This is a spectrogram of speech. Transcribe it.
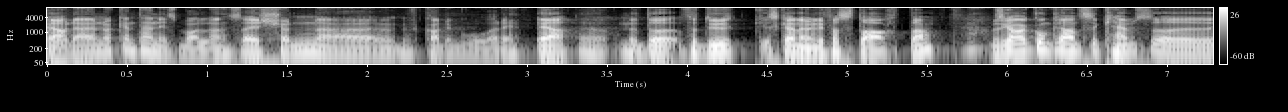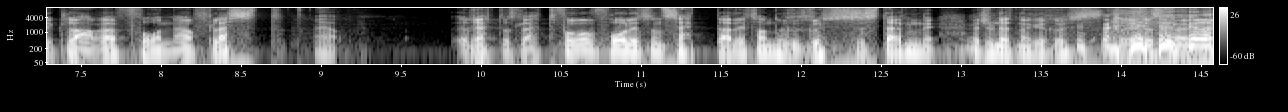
Ja. Og det er noen tennisballer, så jeg skjønner hva det går i. Ja, for du skal nemlig få starte. Vi skal ha konkurranse hvem som klarer å få ned flest. Rett og slett. For å få litt sånn sette litt sånn russestemning. Jeg vet ikke om det er noe russ med det.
